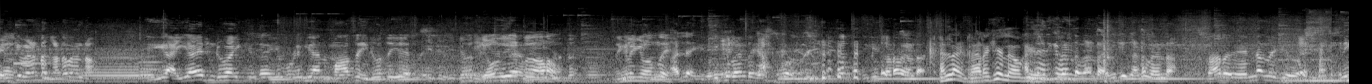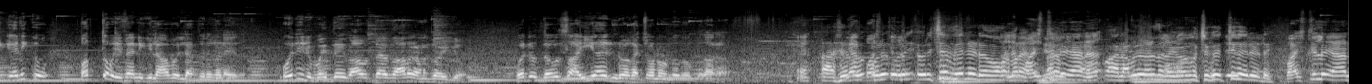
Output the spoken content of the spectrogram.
എനിക്ക് വേണ്ട കട വേണ്ട ഈ അയ്യായിരം രൂപയ്ക്ക് ഈ പുള്ളിക്ക് ഞാൻ മാസം അല്ല എനിക്ക് വേണ്ട എനിക്ക് കട വേണ്ട അല്ല കടയ്ക്കല്ല ഓക്കെ എനിക്ക് വേണ്ട വേണ്ട എനിക്ക് കട വേണ്ട സാറ് എന്നാന്ന് വെച്ചാൽ എനിക്ക് എനിക്ക് പത്ത് പൈസ എനിക്ക് ലാഭമില്ലാത്തൊരു കടയത് ഒരു രൂപ ഇത് സാറ് കണക്ക് വയ്ക്കുമോ ഒരു ദിവസം അയ്യായിരം രൂപ കച്ചവടം ഉണ്ട് നോക്ക് സാറ് ആ ശരി ഞാൻ ഒരു ഒരു ഒരു ഇച്ചിരി കയറിയിട്ട് നമുക്ക് അല്ല, പറയാം. ഫസ്റ്റിൽ ഞാൻ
